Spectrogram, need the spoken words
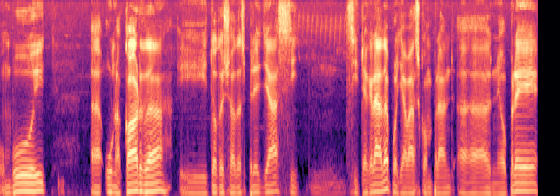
un buit, eh, una corda i tot això després ja, si, si t'agrada, pues ja vas comprant eh, neoprè,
